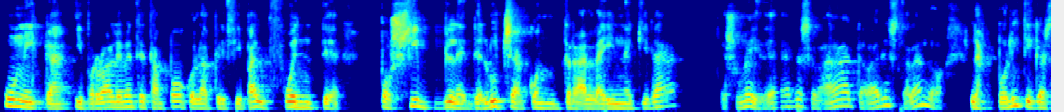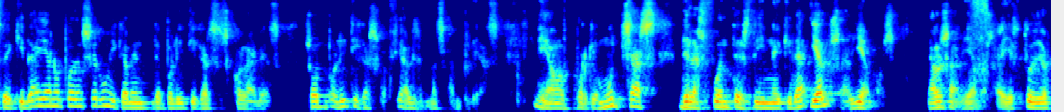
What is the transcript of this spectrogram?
única y probablemente tampoco la principal fuente posible de lucha contra la inequidad, es una idea que se va a acabar instalando. Las políticas de equidad ya no pueden ser únicamente políticas escolares, son políticas sociales más amplias, digamos, porque muchas de las fuentes de inequidad ya lo sabíamos, ya lo sabíamos. Hay estudios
